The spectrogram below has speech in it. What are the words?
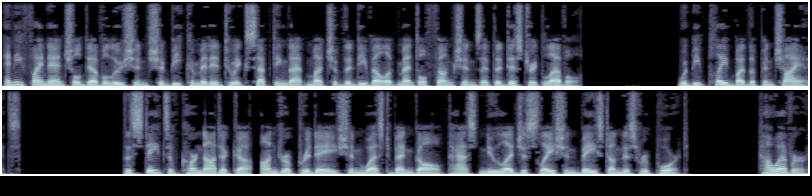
Any financial devolution should be committed to accepting that much of the developmental functions at the district level would be played by the panchayats. The states of Karnataka, Andhra Pradesh and West Bengal passed new legislation based on this report. However,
